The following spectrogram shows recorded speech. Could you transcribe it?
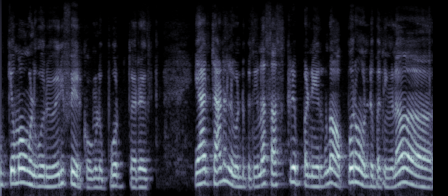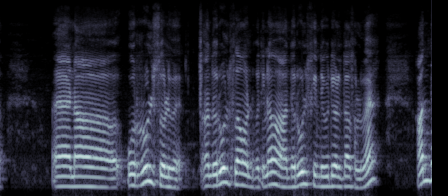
முக்கியமாக உங்களுக்கு ஒரு வெரிஃபை இருக்கும் உங்களுக்கு போட்டு தரதுக்கு என் சேனல் வந்துட்டு பார்த்தீங்கன்னா சப்ஸ்கிரைப் பண்ணியிருக்கணும். அப்புறம் வந்துட்டு பார்த்தீங்கன்னா நான் ஒரு ரூல்ஸ் சொல்லுவேன். அந்த ரூல்ஸ்லாம் வந்துட்டு பார்த்தீங்கன்னா அந்த ரூல்ஸ் இந்த வீடியோவில் தான் சொல்லுவேன். அந்த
